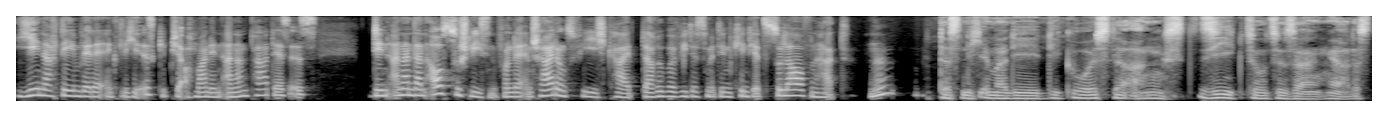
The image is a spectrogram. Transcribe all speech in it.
je nachdem, wer der Ängstliche ist, gibt ja auch mal den anderen Part, der es ist, den anderen dann auszuschließen von der Entscheidungsfähigkeit darüber, wie das mit dem Kind jetzt zu laufen hat. Ne? Dass nicht immer die, die größte Angst siegt, sozusagen. Ja, das,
